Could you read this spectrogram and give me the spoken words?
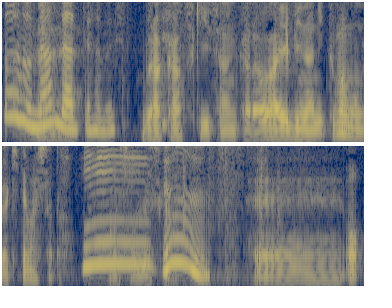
そろそろなんだって話。ブラックハスキーさんからは、海老名にくまモンが来てましたと。えあそうですかうん。へーお、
